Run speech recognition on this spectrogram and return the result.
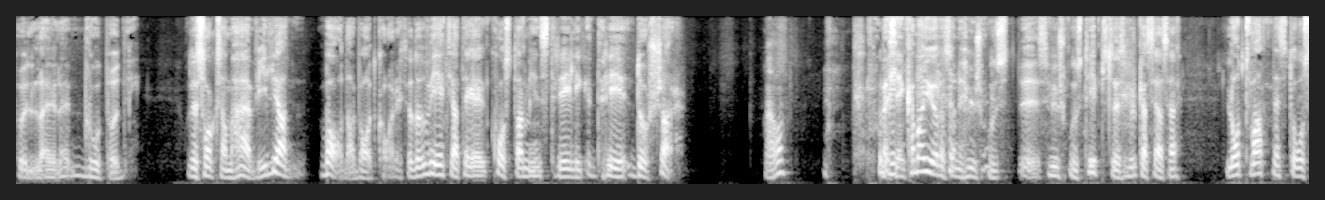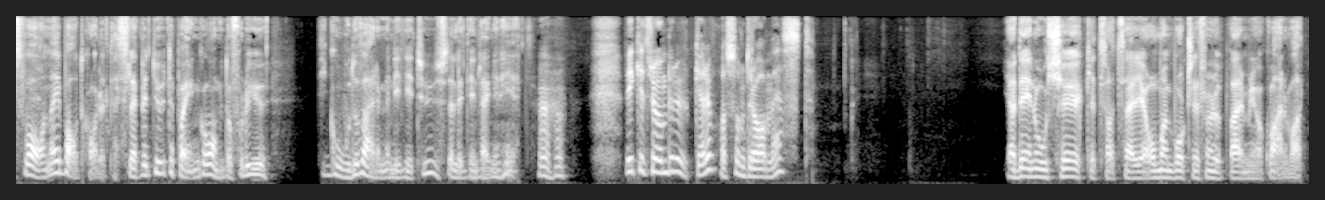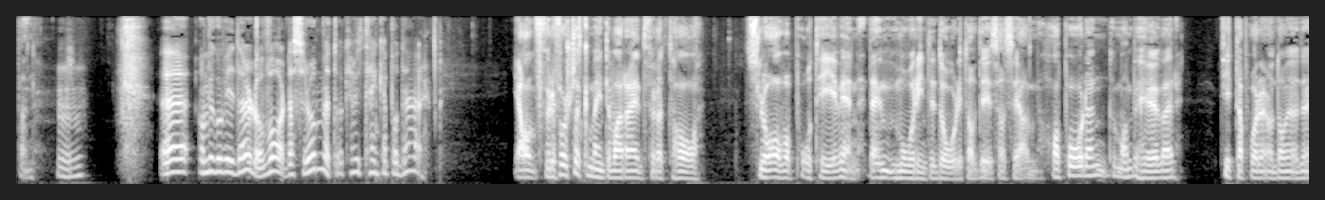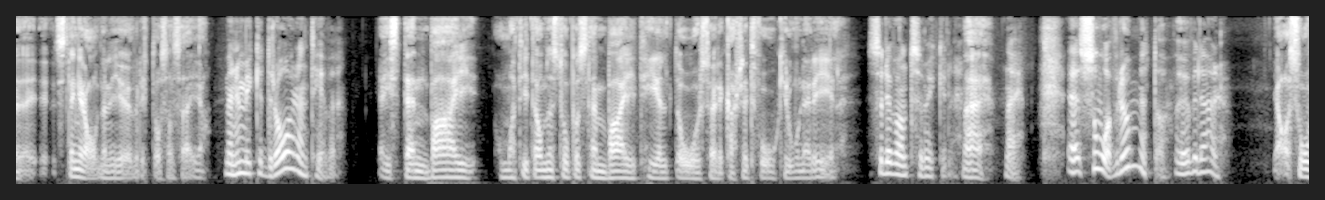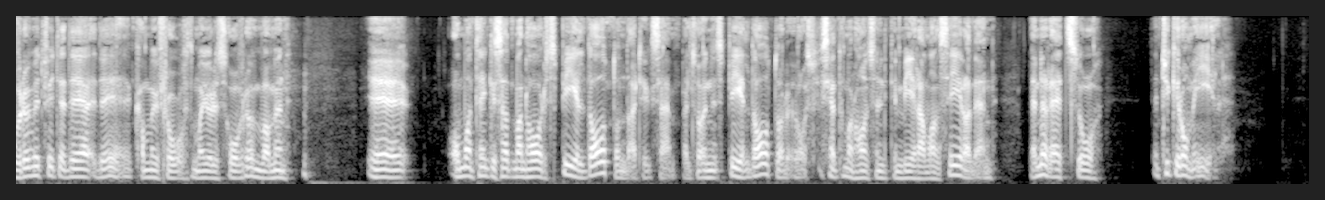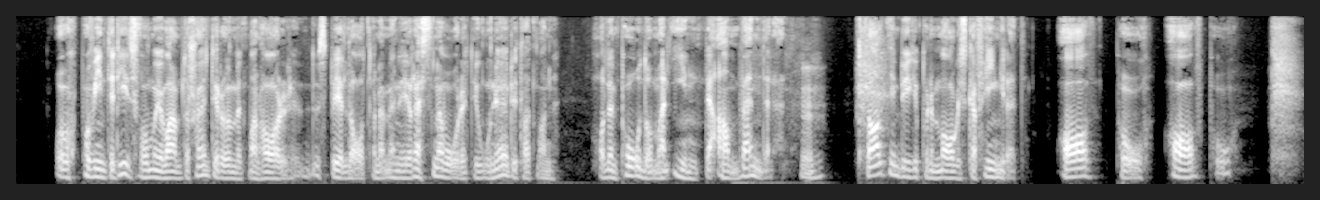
blodpudding? Och det sak som här, vill jag bada badkaret, då vet jag att det kostar minst tre, tre duschar. Ja. Men sen kan man göra sådana eh, husmorstips, jag brukar säga så här, låt vattnet stå och svalna i badkaret, släpp inte ut det på en gång, då får du ju till godo värmen i ditt hus eller din lägenhet. Vilket rum brukar det vara som drar mest? Ja, det är nog köket så att säga, om man bortser från uppvärmning och varmvatten. Eh, om vi går vidare då, vardagsrummet, vad kan vi tänka på där? Ja, för det första ska man inte vara rädd för att ha, slå av och på tvn. Den mår inte dåligt av det så att säga. Ha på den då man behöver, titta på den och de, stänger av den i övrigt då så att säga. Men hur mycket drar en tv? Ja, I standby, om man tittar om den står på standby ett helt år så är det kanske två kronor el. Så det var inte så mycket nu. Nej, Nej. Eh, sovrummet då, vad gör vi där? ja sovrummet vet jag, det, det kan man ju fråga vad man gör i sovrum va? men eh, om man tänker sig att man har speldatorn där till exempel, så en speldator, speciellt om man har en sån lite mer avancerad än, den är rätt så, den tycker om el. Och på vintertid så får man ju varmt och skönt i rummet man har speldatorn, men i resten av året är det onödigt att man har den på då man inte använder den. Så allting bygger på det magiska fingret. Av, på, av, på.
